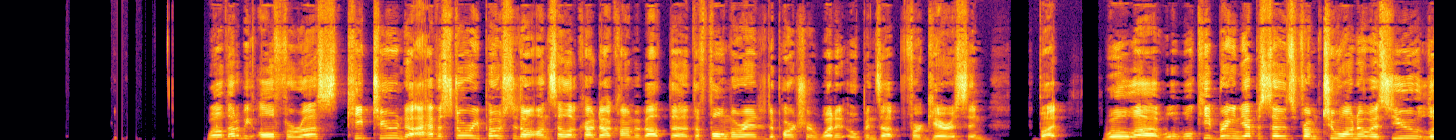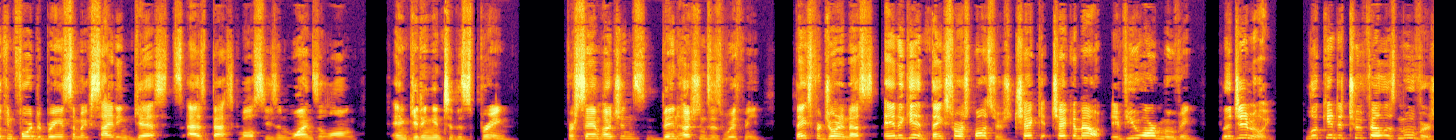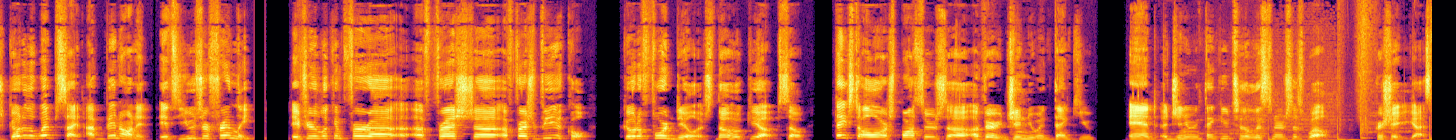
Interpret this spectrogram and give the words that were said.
Well, that'll be all for us. Keep tuned. I have a story posted on, selloutcrowd.com about the, the full Miranda departure, what it opens up for Garrison. But We'll, uh, we'll we'll keep bringing you episodes from Two on OSU. Looking forward to bringing some exciting guests as basketball season winds along and getting into the spring. For Sam Hutchins, Ben Hutchins is with me. Thanks for joining us, and again, thanks to our sponsors. Check check them out if you are moving legitimately. Look into Two Fellas Movers. Go to the website. I've been on it. It's user friendly. If you're looking for a, a fresh uh, a fresh vehicle, go to Ford dealers. They'll hook you up. So thanks to all our sponsors. Uh, a very genuine thank you and a genuine thank you to the listeners as well. Appreciate you guys.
